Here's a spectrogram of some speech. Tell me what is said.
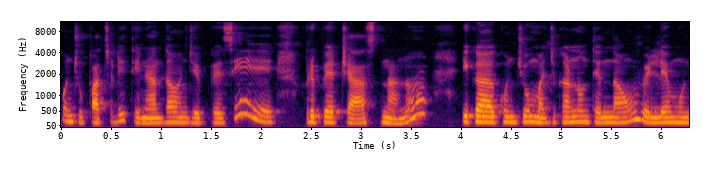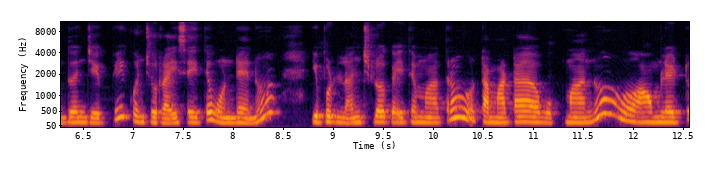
కొంచెం పచ్చడి తినేద్దాం అని చెప్పేసి ప్రిపేర్ చేస్తున్నాను. ఇక కొంచెం మజ్జిగన్నం తిందాము వెళ్ళే ముందు అని చెప్పి కొంచెం రైస్ అయితే వండాను. ఇప్పుడు లంచ్‌లోకి అయితే మాత్రం టమాటా ఉప్మాను, ఆమ్లెట్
